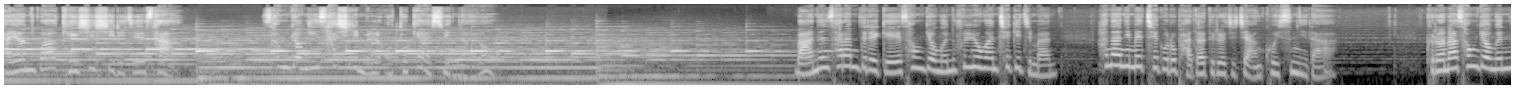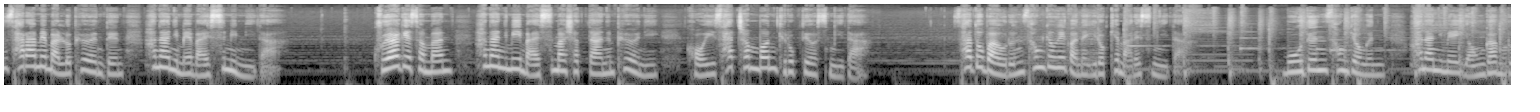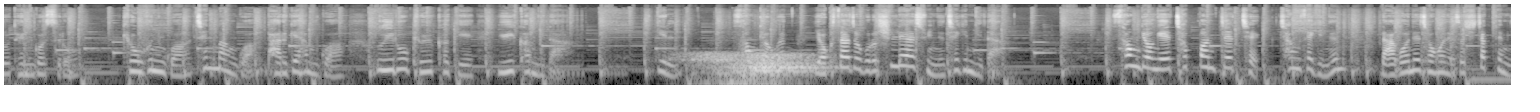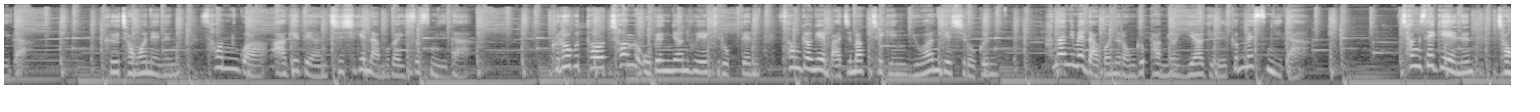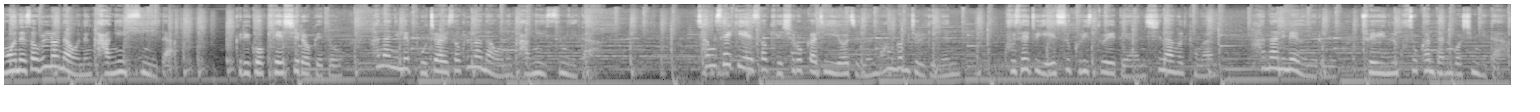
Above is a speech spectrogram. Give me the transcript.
자연과 계시 시리즈 4 성경이 사실임을 어떻게 알 수 있나요? 많은 사람들에게 성경은 훌륭한 책이지만 하나님의 책으로 받아들여지지 않고 있습니다. 그러나 성경은 사람의 말로 표현된 하나님의 말씀입니다. 구약에서만 하나님이 말씀하셨다는 표현이 거의 4,000번 기록되었습니다. 사도 바울은 성경에 관해 이렇게 말했습니다. 모든 성경은 하나님의 영감으로 된 것으로 교훈과 책망과 바르게 함과 의로 교육하기에 유익합니다. 1. 성경은 역사적으로 신뢰할 수 있는 책입니다. 성경의 첫 번째 책 창세기는 낙원의 정원에서 시작됩니다. 그 정원에는 선과 악에 대한 지식의 나무가 있었습니다. 그로부터 1500년 후에 기록된 성경의 마지막 책인 요한계시록은 하나님의 낙원을 언급하며 이야기를 끝맺습니다. 창세기에는 정원에서 흘러나오는 강이 있습니다. 그리고 계시록에도 하나님의 보좌에서 흘러나오는 강이 있습니다. 창세기에서 계시록까지 이어지는 황금줄기는 구세주 예수 그리스도에 대한 신앙을 통한 하나님의 은혜로 죄인을 구속한다는 것입니다.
